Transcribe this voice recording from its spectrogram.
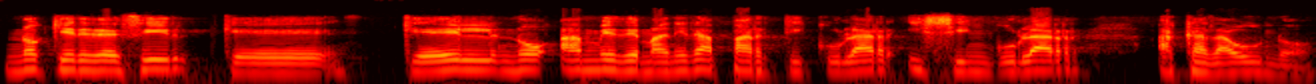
no quiere decir que, que Él no ame de manera particular y singular a cada uno.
